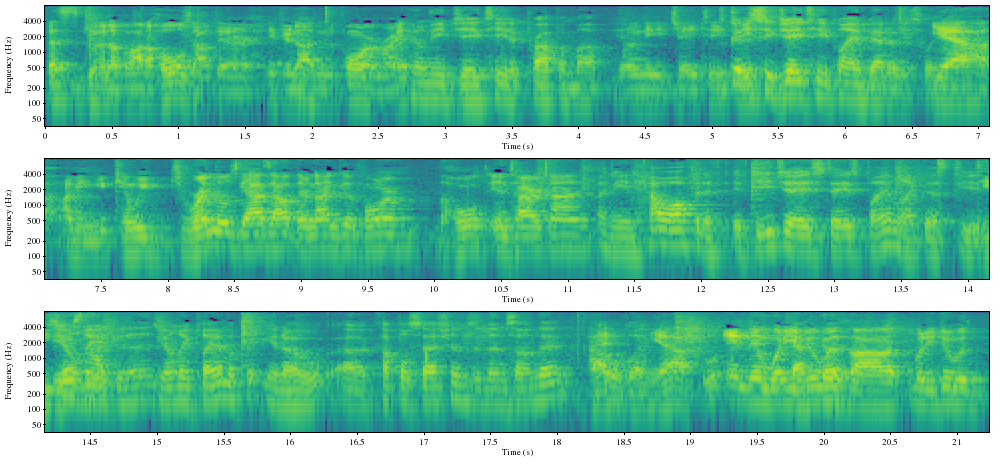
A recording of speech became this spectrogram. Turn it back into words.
That's giving up a lot of holes out there if you're not in the form, right? He'll need JT to prop him up. You don't need JT. It's good to see JT playing better this week. Yeah, I mean, can we run those guys out there not in good form the whole entire time? I mean, how often, if, if DJ stays playing like this, do you, do you DJ's only, not good. Do you only play him, a, you know, a couple sessions and then Sunday? Probably. I- yeah, and then what do you do with uh, what do you do with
